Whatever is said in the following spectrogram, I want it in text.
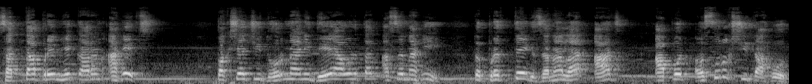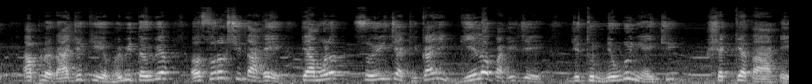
सत्ता प्रेम हे कारण आहेच. पक्षाची धोरणं आणि ध्येय आवडतात असं नाही तर प्रत्येक जणाला आज आपण असुरक्षित आहोत. आपलं राजकीय भवितव्य असुरक्षित आहे. त्यामुळं सोयीच्या ठिकाणी गेलं पाहिजे जिथून निवडून यायची शक्यता आहे.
